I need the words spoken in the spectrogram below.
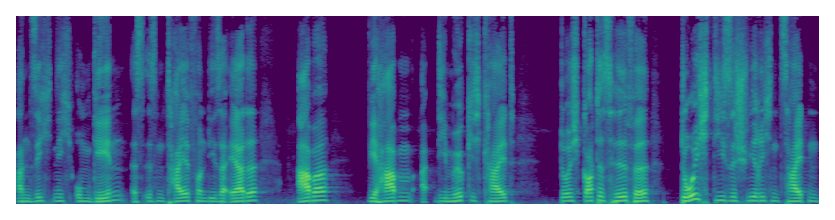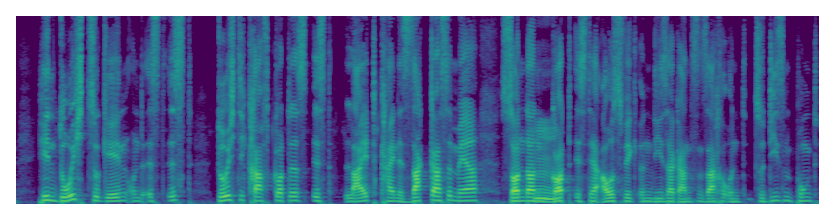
an sich nicht umgehen. Es ist ein Teil von dieser Erde. Aber wir haben die Möglichkeit, durch Gottes Hilfe, durch diese schwierigen Zeiten hindurchzugehen. Und es ist durch die Kraft Gottes, ist Leid keine Sackgasse mehr, sondern mhm. Gott ist der Ausweg in dieser ganzen Sache. Und zu diesem Punkt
